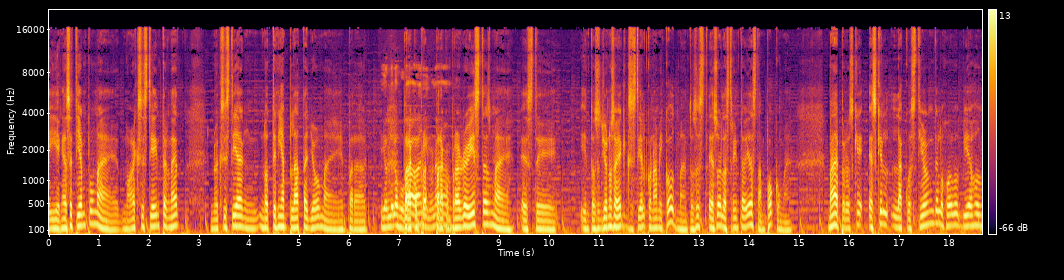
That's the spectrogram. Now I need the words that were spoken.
y en ese tiempo no existía internet, no existían, no tenía plata yo para, para, comprar revistas, este, y entonces yo no sabía que existía el Konami Code, entonces eso de las 30 vidas tampoco, Madre, pero es que es que la cuestión de los juegos viejos,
